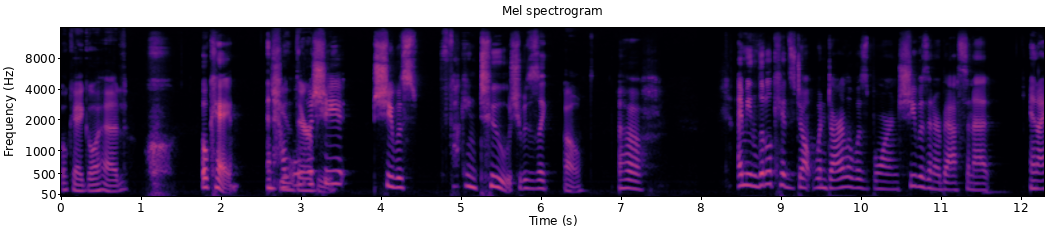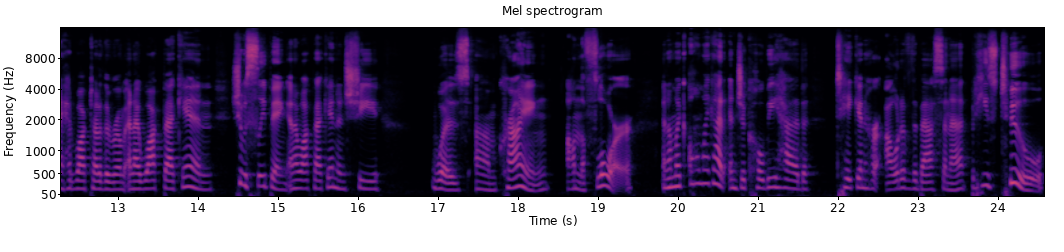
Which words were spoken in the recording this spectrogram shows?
Okay, go ahead. Okay. And She how old was she? She was fucking two. She was like Oh. Oh. I mean, little kids don't. When Darla was born, she was in her bassinet, and I had walked out of the room, and I walked back in. She was sleeping, and I walked back in, and she was um, crying on the floor. And I'm like, oh my God. And Jacoby had taken her out of the bassinet, but he's two,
